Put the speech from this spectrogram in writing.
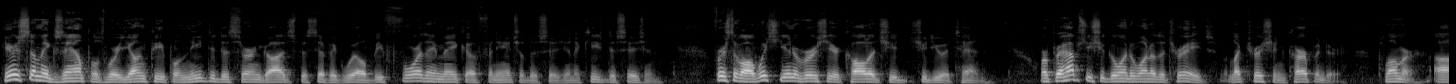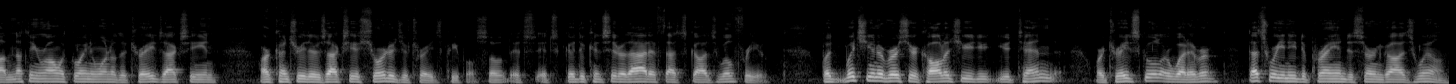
Here's some examples where young people need to discern God's specific will before they make a financial decision, a key decision. First of all, which university or college should, should you attend? Or perhaps you should go into one of the trades electrician, carpenter, plumber. Um, nothing wrong with going to one of the trades. Actually, in our country, there's actually a shortage of tradespeople. So it's, it's good to consider that if that's God's will for you. But which university or college you, you, you attend, or trade school, or whatever, that's where you need to pray and discern God's will.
